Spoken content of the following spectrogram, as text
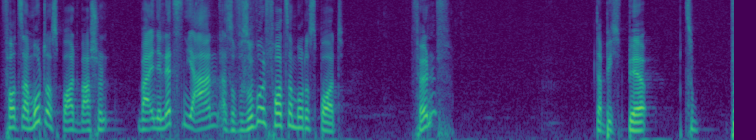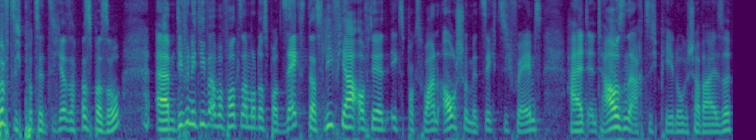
Forza Motorsport war schon, war in den letzten Jahren, also sowohl Forza Motorsport 5, da bin ich mir 50% sicher, sagen wir es mal so. Ähm, definitiv aber Forza Motorsport 6, das lief ja auf der Xbox One auch schon mit 60 Frames, halt in 1080p logischerweise.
